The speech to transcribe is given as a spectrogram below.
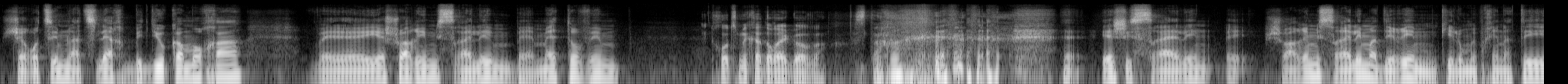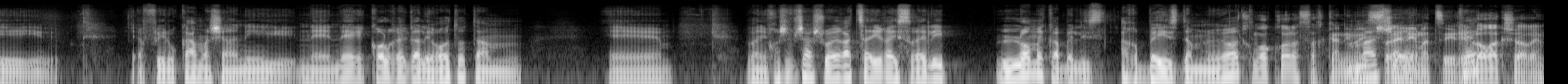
שרוצים להצליח בדיוק כמוך, ויש שוערים ישראלים באמת טובים. חוץ מכדורי גובה, סתם. יש ישראלים, אה, שוערים ישראלים אדירים, כאילו מבחינתי, אפילו כמה שאני נהנה כל רגע לראות אותם. אה, ואני חושב שהשוער הצעיר הישראלי לא מקבל הרבה הזדמנויות. כמו כל השחקנים מה ש- הישראלים הצעירים, כן. לא רק שוערים.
